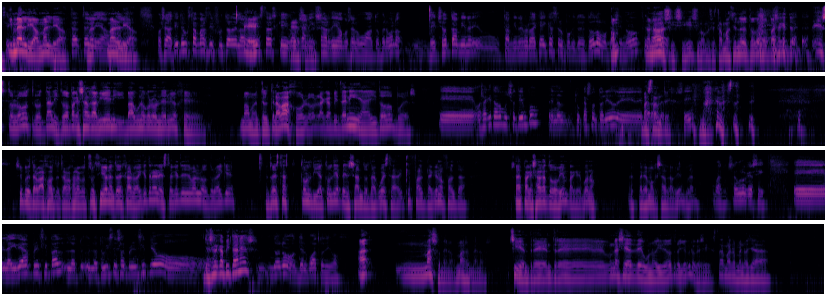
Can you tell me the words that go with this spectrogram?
Sí, y me han liado, me han liado. Te- te me, liado, me han. O sea, a ti te gusta más disfrutar de las Eh, fiestas que organizar, digamos, el boato. Pero bueno, de hecho, también, eh, también es verdad que hay que hacer un poquito de todo, porque si no... no, no, sí, sí, sí, vamos, estamos haciendo de todo. Lo que pasa es que te- esto, lo otro, tal, y todo para que salga bien y va uno con los nervios que, vamos, entre el trabajo, lo- la capitanía y todo, pues Eh, ¿Os ha quitado mucho tiempo, en el- tu caso, Antonio? De, de para- bastante. ¿Sí? bastante. Sí, porque trabajo, trabajo en la construcción, entonces, claro, hay que traer esto, hay que llevar lo otro, hay que... Entonces estás todo el día, todo el día pensando, te acuestas, ¿qué falta, qué no falta? ¿Sabes? Para que salga todo bien, para que, bueno, esperemos que salga bien, claro. Bueno, seguro que sí. Eh, ¿La idea principal la, la tuvisteis al principio o...? ¿De ser capitanes? No, no, del boato, digo. Ah, mm, más o menos, más o menos. Sí, entre, entre una silla de uno y de otro, yo creo que sí, está más o menos ya...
